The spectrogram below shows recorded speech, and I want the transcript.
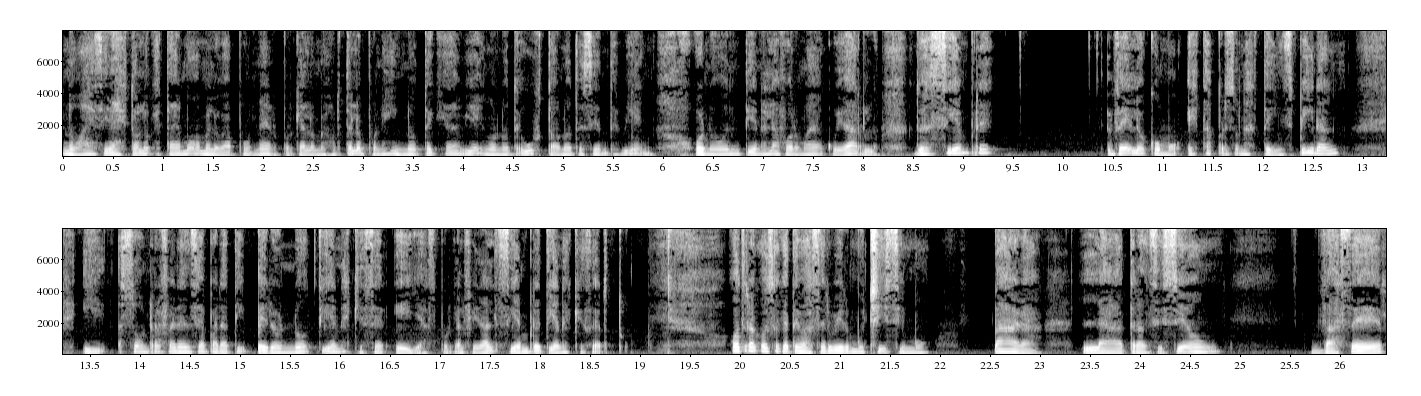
no vas a decir, ah, esto es lo que está de moda, me lo voy a poner, porque a lo mejor te lo pones y no te queda bien, o no te gusta, o no te sientes bien, o no tienes la forma de cuidarlo. Entonces siempre velo como estas personas te inspiran y son referencia para ti, pero no tienes que ser ellas, porque al final siempre tienes que ser tú. Otra cosa que te va a servir muchísimo para la transición va a ser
